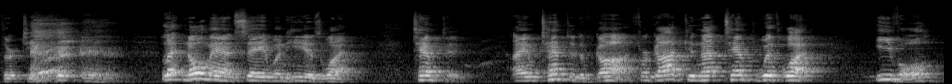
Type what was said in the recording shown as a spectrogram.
13. Let no man say when he is what? Tempted. I am tempted of God. For God cannot tempt with what? Evil.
